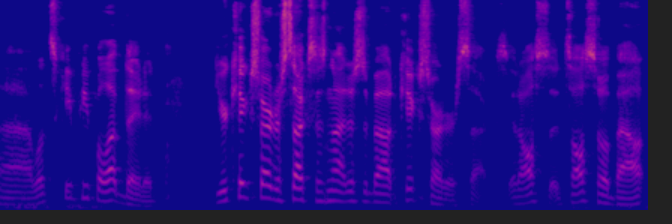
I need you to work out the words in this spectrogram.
Uh, let's keep people updated. Your Kickstarter sucks is not just about Kickstarter sucks. It also it's also about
